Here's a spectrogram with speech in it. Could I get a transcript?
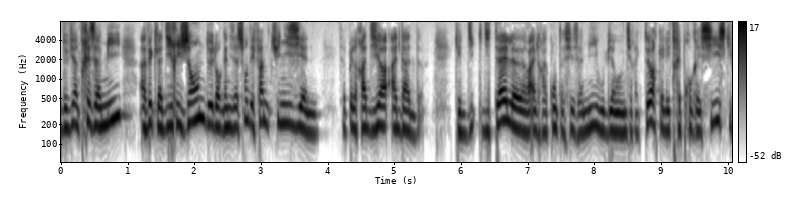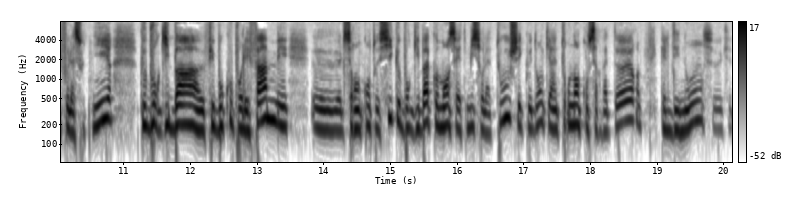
devient très amie avec la dirigeante de l'organisation des femmes tunisiennes, s'appelle Radia Haddad qui dit-elle, euh, elle raconte à ses amis ou bien au directeur qu'elle est très progressiste, qu'il faut la soutenir, que Bourguiba euh, fait beaucoup pour les femmes, mais euh, elle se rend compte aussi que Bourguiba commence à être mis sur la touche et que donc il y a un tournant conservateur qu'elle dénonce, etc.,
